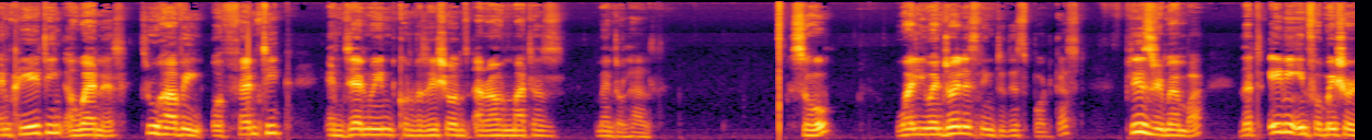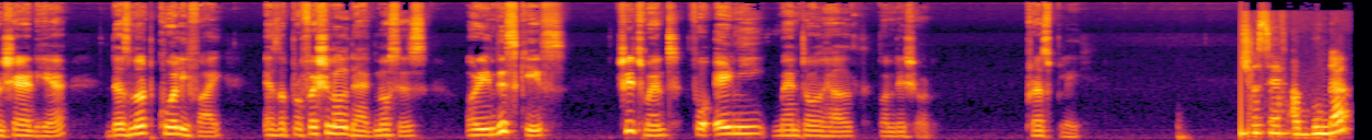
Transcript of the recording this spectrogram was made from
and creating awareness through having authentic and genuine conversations around matters mental health. So, while you enjoy listening to this podcast, please remember that any information shared here does not qualify as a professional diagnosis or, in this case, treatment for any mental health condition. Press play. Joseph Abuga,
